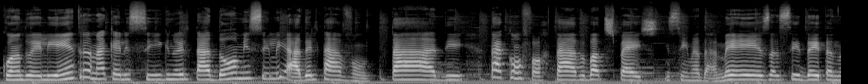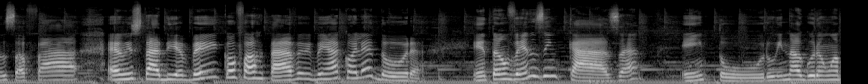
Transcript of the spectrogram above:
Quando ele entra naquele signo, ele está domiciliado, ele está à vontade, está confortável, bota os pés em cima da mesa, se deita no sofá. É uma estadia bem confortável e bem acolhedora. Então, Vênus em casa em touro, inaugura uma,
